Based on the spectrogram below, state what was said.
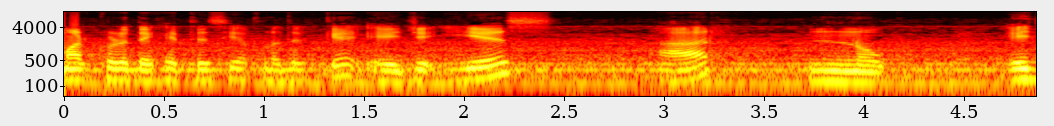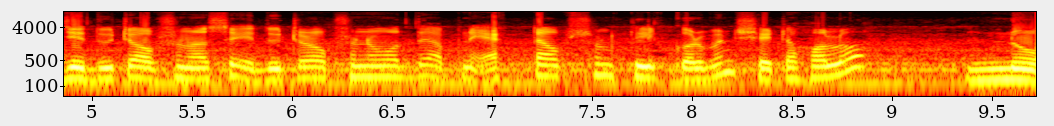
মার্ক করে দেখাইতেছি আপনাদেরকে, এই যে ইয়েস আর নো এই যে দুইটা অপশন আছে, এই দুইটার অপশনের মধ্যে আপনি একটা অপশন ক্লিক করবেন, সেটা হলো নো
